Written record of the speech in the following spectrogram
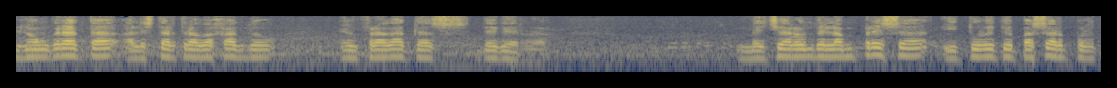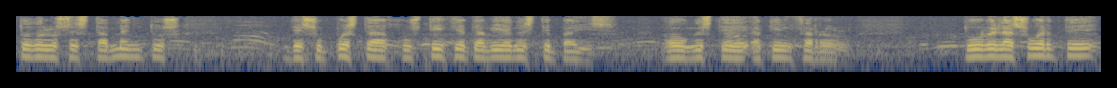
non grata al estar trabajando en fragatas de guerra. Me echaron de la empresa y tuve que pasar por todos los estamentos de supuesta justicia que había en este país, o en este, aquí en Ferrol. Tuve la suerte,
